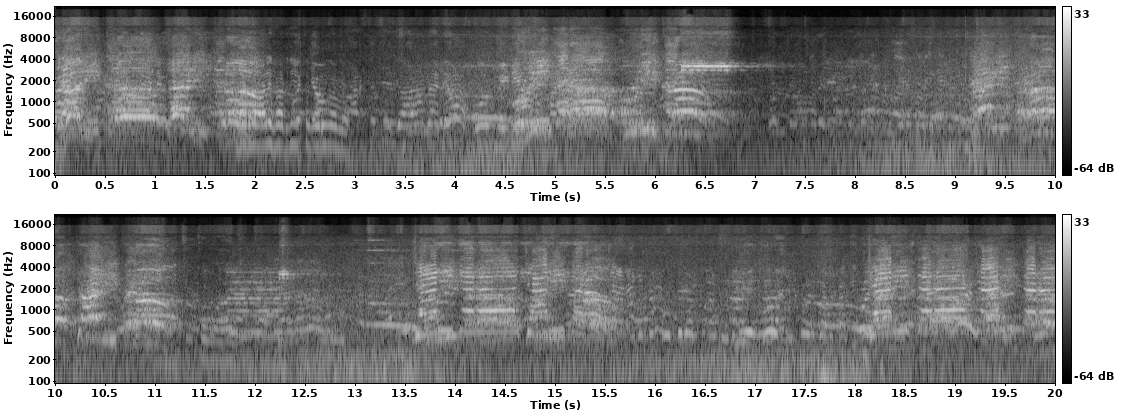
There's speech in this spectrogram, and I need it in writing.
ਜਾਰੀ ਕਰੋ ਜਾਰੀ ਕਰੋ ਨਾਲ ਹੀ ਖੜਦੀ ਇੱਥੇ ਕਰੂੰਗਾ ਮੈਂ ਜਾਰੀ ਜਾਰੀ ਕਰੋ ਜਾਰੀ ਕਰੋ।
